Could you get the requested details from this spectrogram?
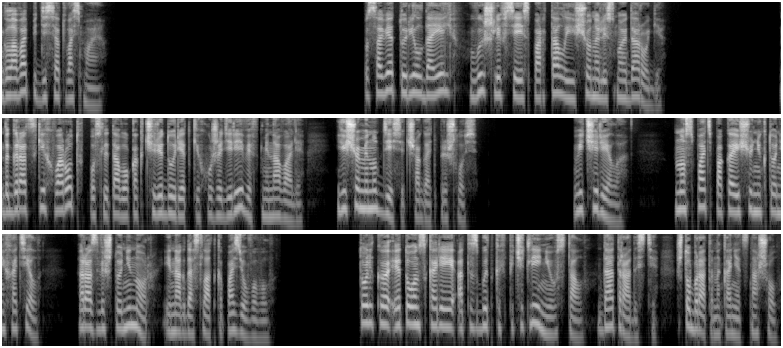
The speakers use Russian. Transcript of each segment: Глава 58. По совету Рилдаэль вышли все из портала еще на лесной дороге. До городских ворот, после того, как череду редких уже деревьев миновали, еще минут десять шагать пришлось. Вечерело. Но спать пока еще никто не хотел, разве что Нинор иногда сладко позевывал. Только это он скорее от избытка впечатлений устал, да от радости, что брата наконец нашел.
